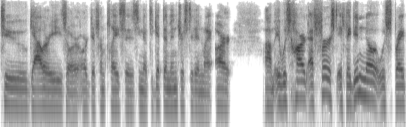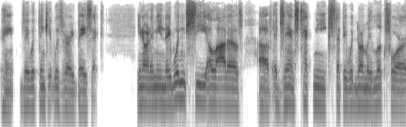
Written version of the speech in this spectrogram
to galleries or or different places, you know, to get them interested in my art um, it was hard at first. If they didn't know it was spray paint, they would think it was very basic. You know what I mean? They wouldn't see a lot of, of advanced techniques that they would normally look for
